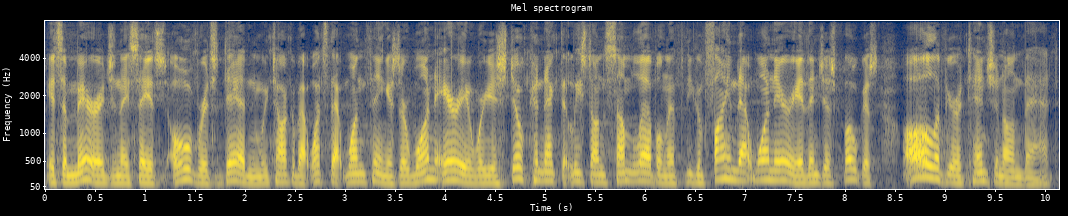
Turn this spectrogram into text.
it's a marriage and they say it's over, it's dead. And we talk about what's that one thing? Is there one area where you still connect at least on some level? And if you can find that one area, then just focus all of your attention on that.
